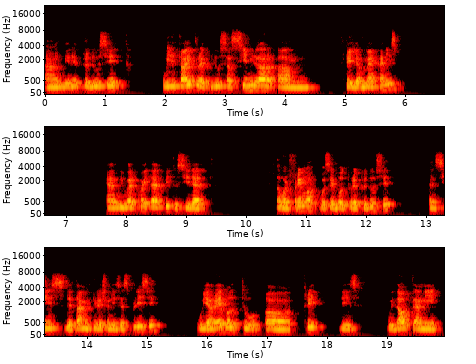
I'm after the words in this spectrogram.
and we reproduce it. We try to reproduce a similar um, failure mechanism. And we were quite happy to see that our framework was able to reproduce it. And since the time integration is explicit, we are able to uh, treat this without any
